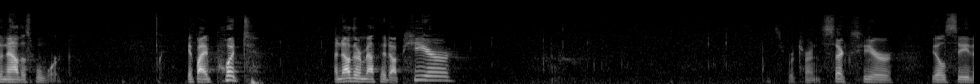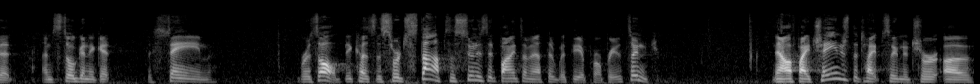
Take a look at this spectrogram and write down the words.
So now this will work. If I put another method up here, let's return six here, you'll see that I'm still gonna get the same result because the search stops as soon as it finds a method with the appropriate signature. Now, if I change the type signature of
